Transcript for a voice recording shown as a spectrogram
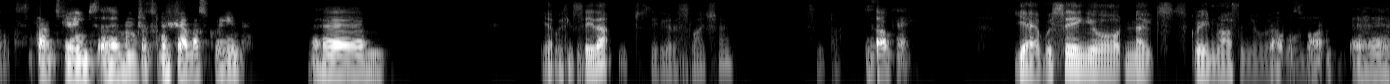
Thanks, Thanks James. Um, I'm just going to share my screen. Um, yeah, we can see that. Just need to go to slideshow. Super. Is that okay? Yeah, we're seeing your notes screen rather than your other one. Uh,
